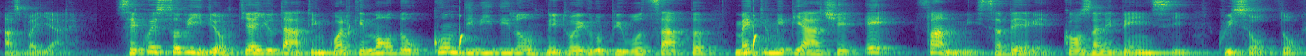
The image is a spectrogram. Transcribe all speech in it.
a sbagliare. Se questo video ti ha aiutato in qualche modo, condividilo nei tuoi gruppi WhatsApp, metti un mi piace e fammi sapere cosa ne pensi qui sotto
